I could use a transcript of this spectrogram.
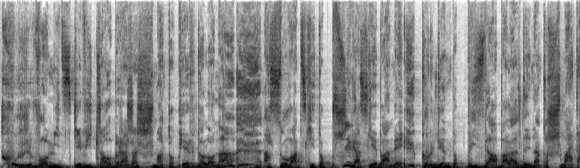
Kurwo, Mickiewicza obrażasz szmato pierdolona? A Słowacki to przygas jebany. Kordian to pizda, a Baladyna to szmata.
